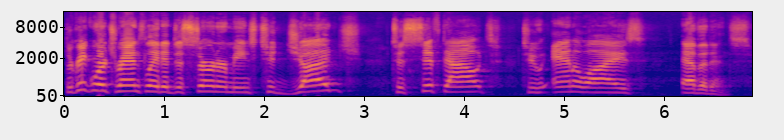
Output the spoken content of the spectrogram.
The Greek word translated discerner means to judge, to sift out, to analyze evidence.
